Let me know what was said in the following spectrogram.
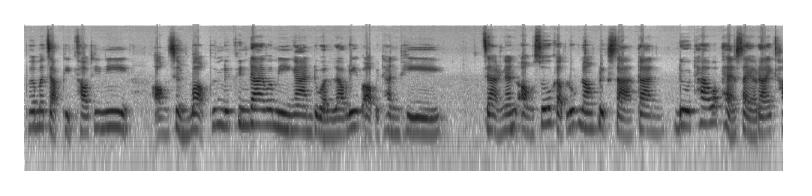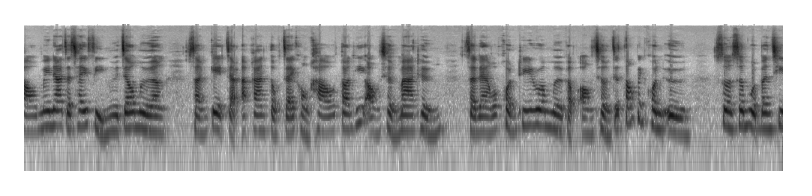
เพื่อมาจับผิดเขาที่นี่อ๋องเฉิงบอกเพิ่งนึกขึ้นได้ว่ามีงานด่วนแล้วรีบออกไปทันที จากนั้นอ๋องสู้กับลูกน้องปรึกษากัน ดูท่าว่าแผนใส่ร้ายเขาไม่น่าจะใช่ฝีมือเจ้าเมือง สังเกตจากอาการตกใจของเขาตอนที่อ๋องเฉิงมาถึง แสดงว่าคนที่ร่วมมือกับอ๋องเฉิงจะต้องเป็นคนอื่น ส่วนสมุดบัญชี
